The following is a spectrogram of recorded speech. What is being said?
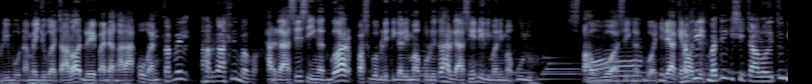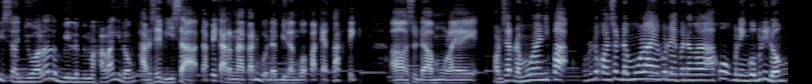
ribu. Namanya juga calo daripada nggak laku kan. tapi harga asli berapa Harga asli seingat gue pas gue beli 350 itu harga aslinya di 550. Setahu gue Oh. seingat gue. Jadi akhirnya berarti waktu- berarti si calo itu bisa jualnya lebih lebih mahal lagi dong harusnya bisa tapi karena kan gue udah bilang gue pakai taktik eh, sudah mulai konser udah mulai nih pak udah konser udah mulai lu daripada nggak laku mending gue beli dong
